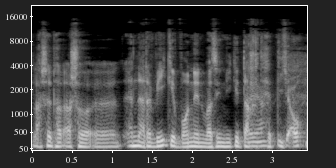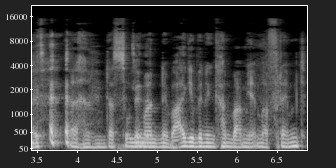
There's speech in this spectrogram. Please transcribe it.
Laschet hat auch schon äh, NRW gewonnen, was ich nie gedacht ja, hätte. Ich auch nicht. ähm, dass so jemand eine Wahl gewinnen kann, war mir immer fremd.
